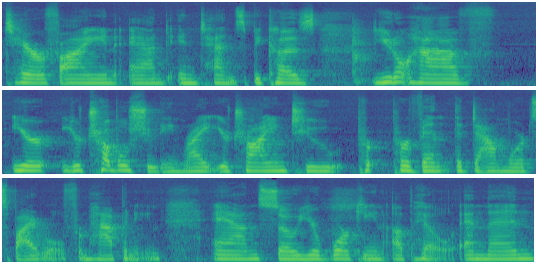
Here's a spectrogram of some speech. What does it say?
terrifying and intense because you don't have you're you're troubleshooting right you're trying to pre- prevent the downward spiral from happening and so you're working uphill and then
